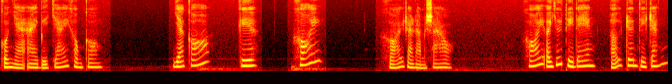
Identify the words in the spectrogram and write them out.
Con nhà ai bị cháy không con? Dạ có, kia, khói. Khói ra làm sao? Khói ở dưới thì đen, ở trên thì trắng.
